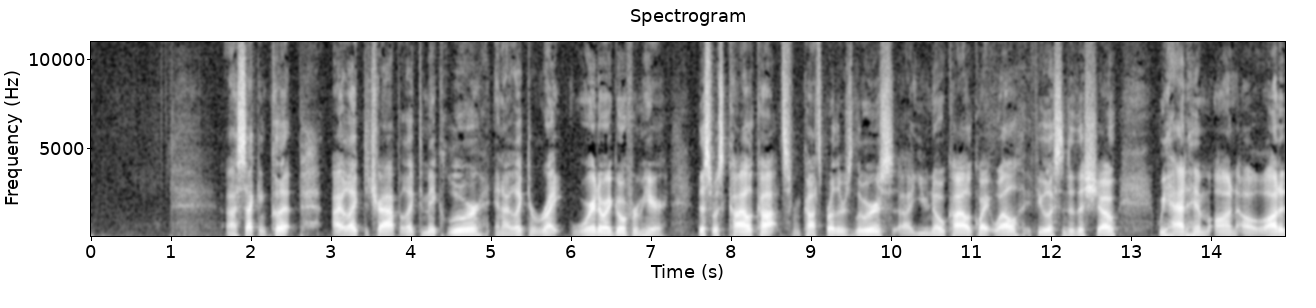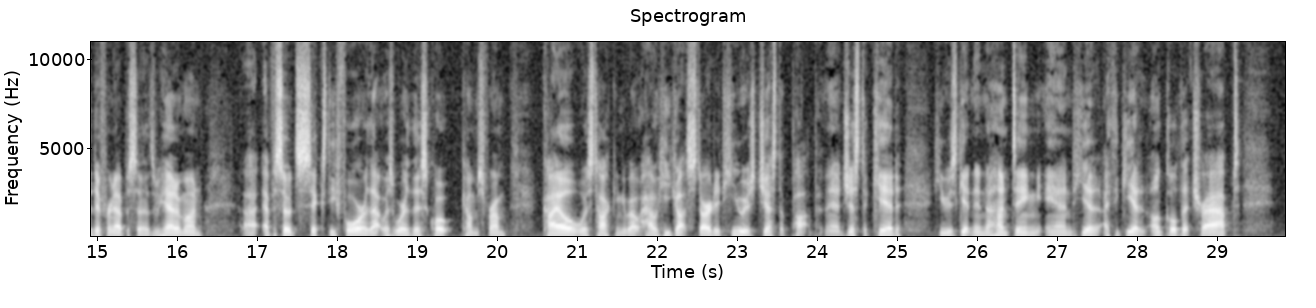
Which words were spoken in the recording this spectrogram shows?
Uh, second clip. I like to trap, I like to make lure, and I like to write. Where do I go from here? This was Kyle Kaatz from Kaatz Brothers Lures. Uh, you know Kyle quite well if you listen to this show. We had him on a lot of different episodes. We had him on uh, episode 64. That was where this quote comes from. Kyle was talking about how he got started. He was just a pup, man, just a kid. He was getting into hunting, and he had, I think he had an uncle that trapped,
